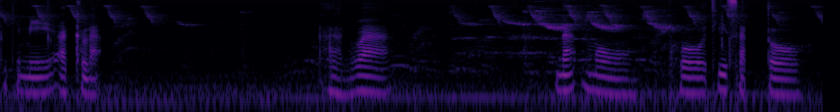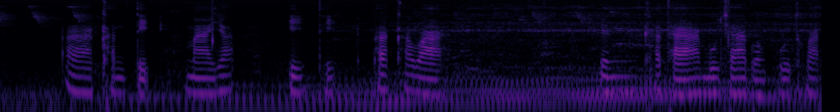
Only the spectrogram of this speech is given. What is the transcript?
ก็จะมีอักขระอ่านว่านะโมโพธิสัตโต อาคันติ มายะ อิติภะคะวา เป็นคาถาบูชาหลวงปู่ทวด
